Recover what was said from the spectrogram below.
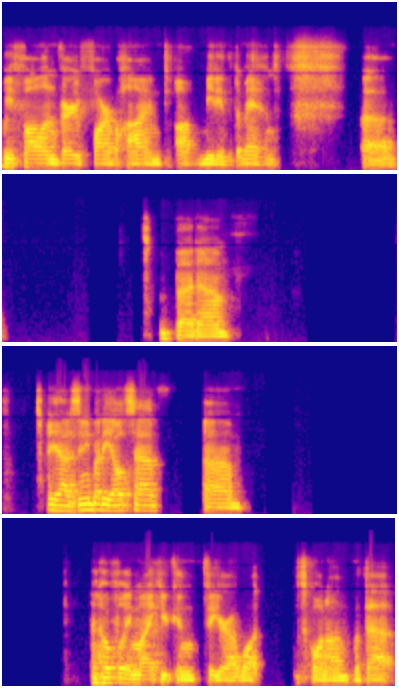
we've fallen very far behind on meeting the demand. Uh, but um, yeah, does anybody else have? Um, and hopefully, Mike, you can figure out what, what's going on with that.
